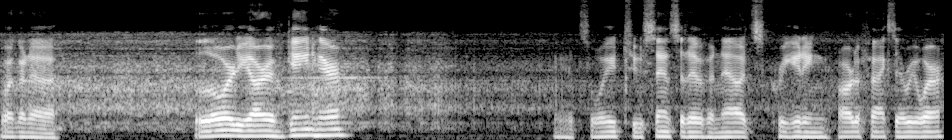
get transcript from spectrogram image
We're gonna lower the RF gain here. It's way too sensitive and now it's creating artifacts everywhere.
